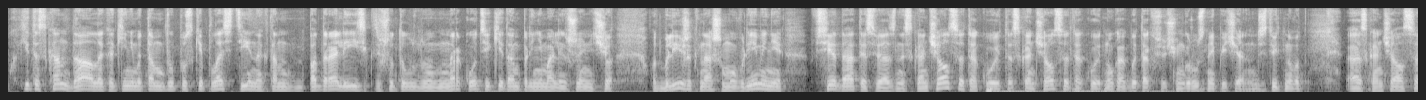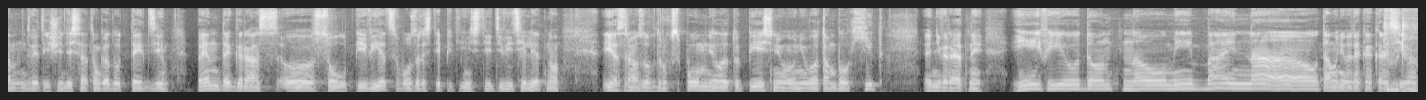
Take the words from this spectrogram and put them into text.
какие-то скандалы, какие-нибудь там выпуски пластинок, там подрались, что-то наркотики там принимали, что-нибудь еще. Вот ближе к нашему времени все даты связаны. Скончался такой-то, скончался такой-то. Ну, как бы так все очень грустно и печально. Действительно, вот э, скончался в 2010 году Тедди Пендеграсс, э, сол-певец в возрасте 59 лет, но я сразу вдруг вспомнил эту песню, у него там был хит невероятный «If you don't know me by now», там у него такая красивая.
